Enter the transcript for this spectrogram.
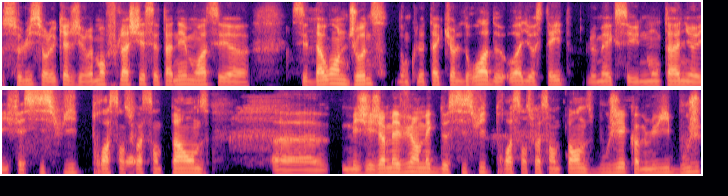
celui sur lequel j'ai vraiment flashé cette année, moi, c'est Dawan Jones, donc le tackle droit de Ohio State. Le mec, c'est une montagne, il fait 6'8, 360 pounds. Euh, mais j'ai jamais vu un mec de 6'8, 360 pounds bouger comme lui bouge.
